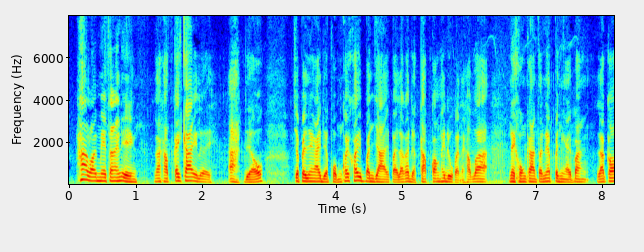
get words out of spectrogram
500 เมตรเท่านั้นเองนะครับ ใกล้ ๆ เลยอะเดี๋ยว จะเป็นยังไงเดี๋ยวผมค่อยๆ บรรยายไปแล้วก็เดี๋ยวกลับกล้องให้ดูกันนะครับว่าในโครงการตอนนี้เป็นยังไงบ้าง แล้วก็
